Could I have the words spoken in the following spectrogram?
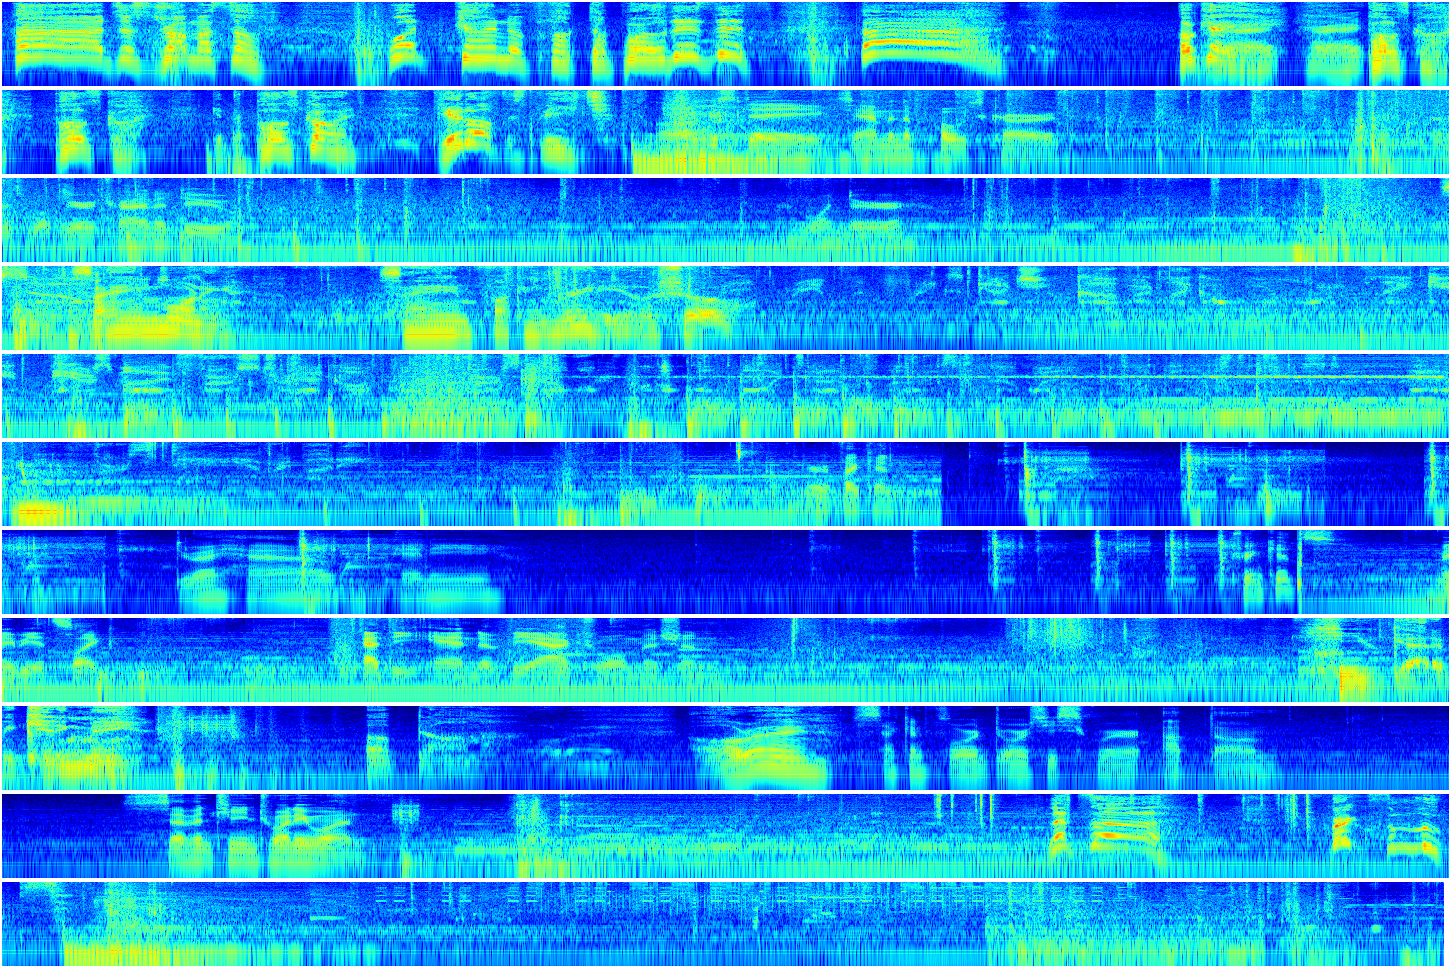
Ah, I just dropped myself. What kind of fucked up world is this? Ah! Okay. All right, all right. Postcard, postcard. Get the postcard. Get off this beach. Longest day. Examine the postcard. That is what we were trying to do. I wonder. Same morning. Same fucking radio show. Have any trinkets? Maybe it's like at the end of the actual mission. You gotta be kidding me. Up, Dom. All right. Second floor, Dorsey Square, up Dom. 1721. Let's, uh, break some loops.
